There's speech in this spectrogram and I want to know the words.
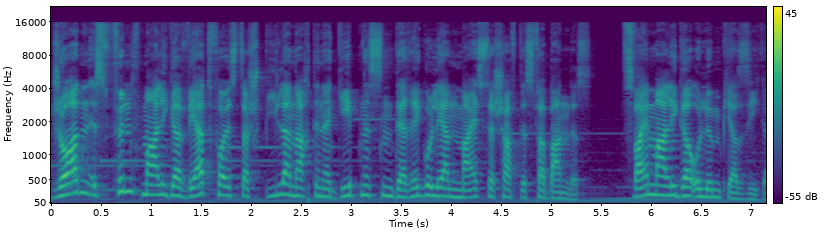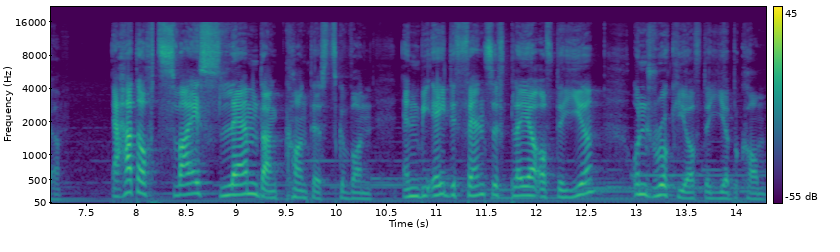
Jordan ist fünfmaliger wertvollster Spieler nach den Ergebnissen der regulären Meisterschaft des Verbandes, zweimaliger Olympiasieger. Er hat auch zwei Slam Dunk Contests gewonnen, NBA Defensive Player of the Year und Rookie of the Year bekommen.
